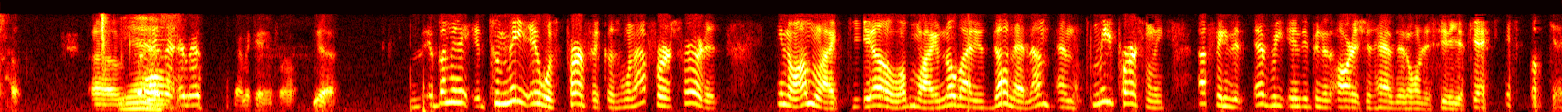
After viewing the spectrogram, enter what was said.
enough. Um yes. and, and that's kind of came from. Yeah. But I mean, to me, it was perfect because when I first heard it, you know, I'm like, yo, I'm like, nobody's done that. And, I'm, and me personally, I think that every independent artist should have that on the CD, okay? okay.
